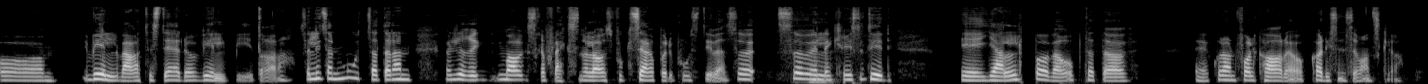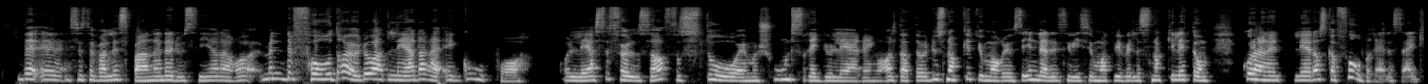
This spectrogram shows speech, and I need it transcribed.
og vil være til stede og vil bidra. Da. Så litt sånn motsatt av den kanskje ryggmargsrefleksen og la oss fokusere på det positive, så, så vil mm. krisetid eh, hjelpe å være opptatt av hvordan folk har det, og hva de syns er vanskeligere. Det er, jeg synes det er veldig spennende det du sier der. Men det fordrer jo da at ledere er gode på å lese følelser, forstå emosjonsregulering og alt dette. Og du snakket jo Marius, innledningsvis om at vi ville snakke litt om hvordan en leder skal forberede seg.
